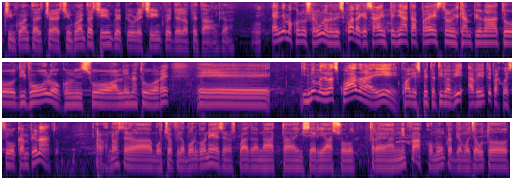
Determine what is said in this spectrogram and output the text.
50, cioè 55 più le 5 della petanca. E andiamo a conoscere una delle squadre che sarà impegnata presto nel campionato di volo con il suo allenatore. E il nome della squadra e quali aspettative avete per questo campionato? Allora, la nostra è la Bocciofila Borgonese, una squadra nata in Serie A solo tre anni fa, comunque abbiamo già avuto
